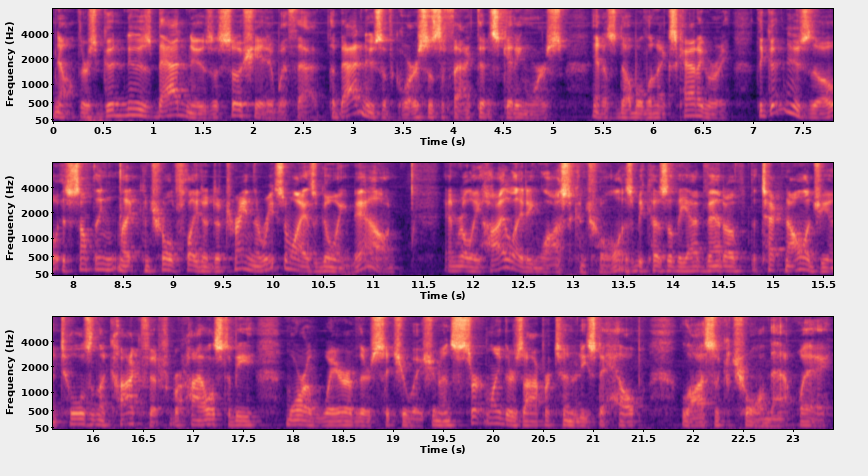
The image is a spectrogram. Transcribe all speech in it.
Now, there's good news, bad news associated with that. The bad news, of course, is the fact that it's getting worse and it's double the next category. The good news, though, is something like controlled flight into terrain. The reason why it's going down and really highlighting loss of control is because of the advent of the technology and tools in the cockpit for pilots to be more aware of their situation. And certainly there's opportunities to help loss of control in that way.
